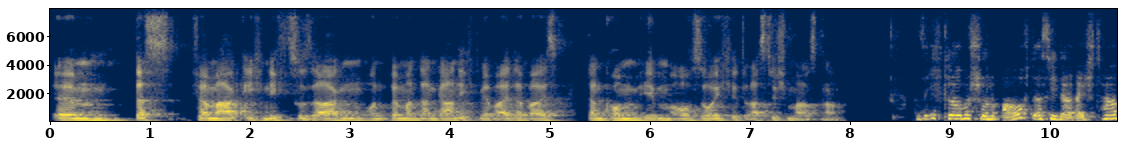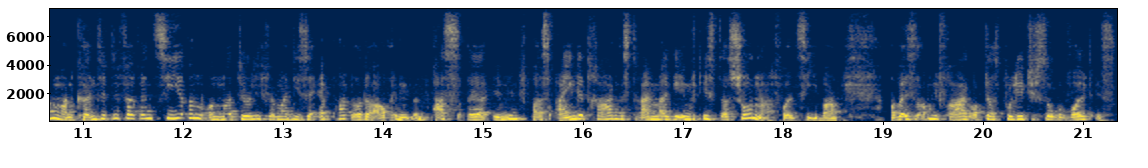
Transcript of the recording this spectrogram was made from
ähm, das vermag ich nicht zu sagen. Und wenn man dann gar nicht mehr weiter weiß, dann kommen eben auch solche drastischen Maßnahmen. Also ich glaube schon auch, dass Sie da recht haben. Man könnte differenzieren und natürlich, wenn man diese App hat oder auch im, im Pass, äh, im Impfpass eingetragen ist, dreimal geimpft, ist das schon nachvollziehbar. Aber es ist auch eine Frage, ob das politisch so gewollt ist.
